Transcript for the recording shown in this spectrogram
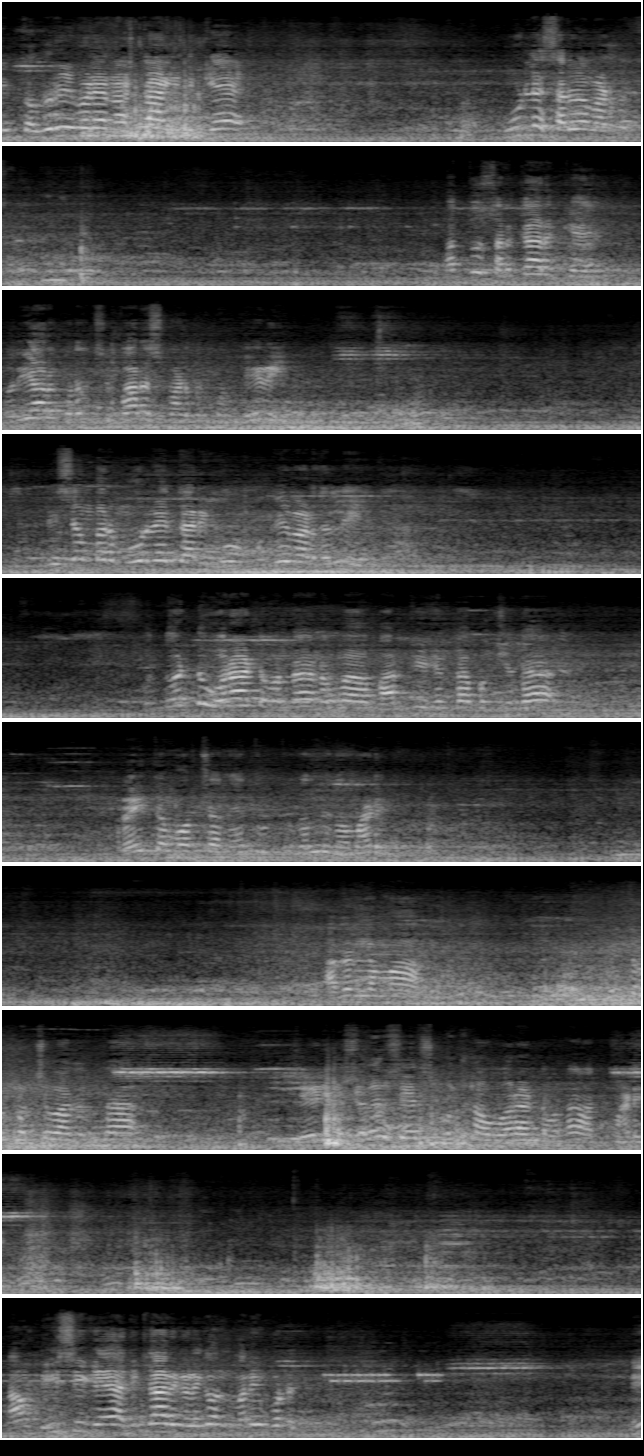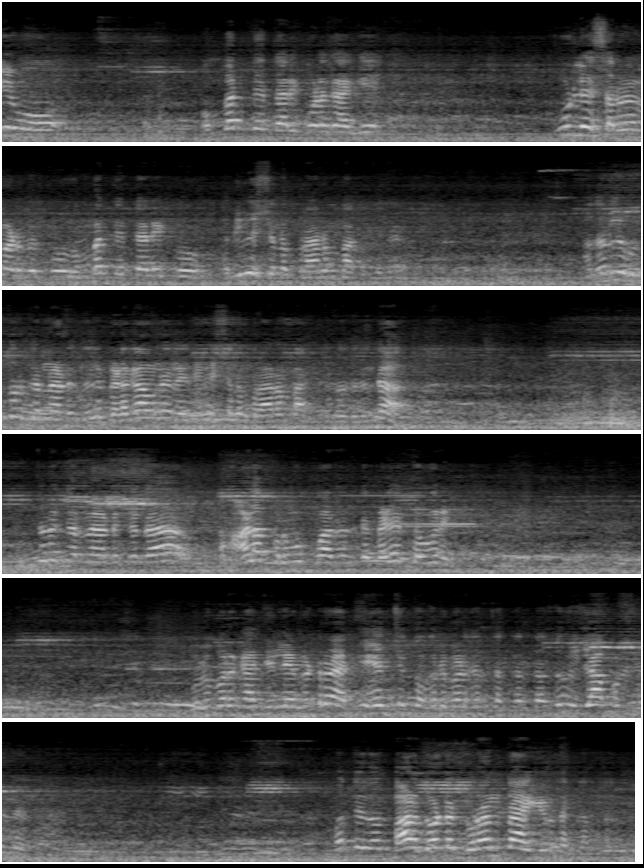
ಈ ತೊಗರಿ ಬೆಳೆ ನಷ್ಟ ಆಗಿದ್ದಕ್ಕೆ ಕೂಡಲೇ ಸರ್ವೆ ಮಾಡಬೇಕು. ಮತ್ತು ಸರ್ಕಾರಕ್ಕೆ ಪರಿಹಾರ ಕೊಡೋದು ಶಿಫಾರಸು ಮಾಡಬೇಕು ಅಂತೇಳಿ ಡಿಸೆಂಬರ್ ಮೂರನೇ ತಾರೀಕು ಮುದ್ದೇವಾಡದಲ್ಲಿ ಒಂದು ದೊಡ್ಡ ಹೋರಾಟವನ್ನು ನಮ್ಮ ಭಾರತೀಯ ಜನತಾ ಪಕ್ಷದ ರೈತ ಮೋರ್ಚಾ ನೇತೃತ್ವದಲ್ಲಿ ನಾವು ಮಾಡಿದ್ವಿ. ಅದರಲ್ಲಿ ನಮ್ಮ ಮಿತ್ರ ಪಕ್ಷವಾದಂಥ ಜೆ ಡಿ ಎಸ್ ಸೇರಿಸ್ಕೊಂಡು ನಾವು ಹೋರಾಟವನ್ನು ಮಾಡಿದ್ವಿ. ನಾವು ಡಿ ಸಿಗೆ ಅಧಿಕಾರಿಗಳಿಗೆ ಒಂದು ಮನವಿ ಕೊಟ್ಟಿದ್ವಿ. ನೀವು ಒಂಬತ್ತನೇ ತಾರೀಕು ಒಳಗಾಗಿ ಕೂಡಲೇ ಸರ್ವೆ ಮಾಡಬೇಕು. ಒಂಬತ್ತನೇ ತಾರೀಕು ಅಧಿವೇಶನ ಪ್ರಾರಂಭ ಆಗ್ತಿದೆ. ಅದರಲ್ಲಿ ಉತ್ತರ ಕರ್ನಾಟಕದಲ್ಲಿ ಬೆಳಗಾವಿನಲ್ಲಿ ಅಧಿವೇಶನ ಪ್ರಾರಂಭ ಆಗ್ತಿರೋದ್ರಿಂದ ಉತ್ತರ ಕರ್ನಾಟಕದ ಬಹಳ ಪ್ರಮುಖವಾದಂಥ ಬೆಳೆ ತೊಗರಿ. ಗುಲ್ಬರ್ಗ ಜಿಲ್ಲೆ ಬಿಟ್ಟರೆ ಅತಿ ಹೆಚ್ಚು ತೊಗರಿ ಬೆಳೆದಿರ್ತಕ್ಕಂಥದ್ದು ವಿಜಾಪುರ ಜಿಲ್ಲೆ. ಮತ್ತು ಇದೊಂದು ಭಾಳ ದೊಡ್ಡ ದುರಂತ ಆಗಿರ್ತಕ್ಕಂಥದ್ದು.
